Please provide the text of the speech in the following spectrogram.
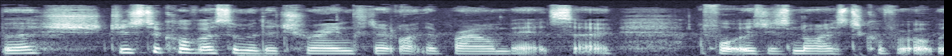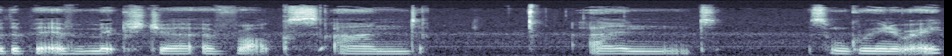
bush just to cover some of the terrain because I don't like the brown bit. So I thought it was just nice to cover it up with a bit of a mixture of rocks and and some greenery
